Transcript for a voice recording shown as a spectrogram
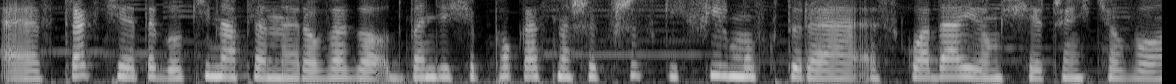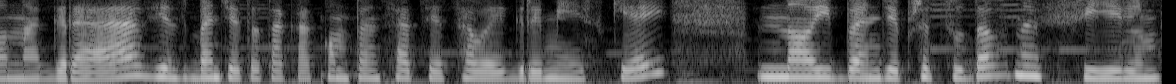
E, w trakcie tego kina plenerowego odbędzie się pokaz naszych wszystkich filmów, które składają się częściowo na grę, więc będzie to taka kompensacja całej gry miejskiej. No i będzie przecudowny film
